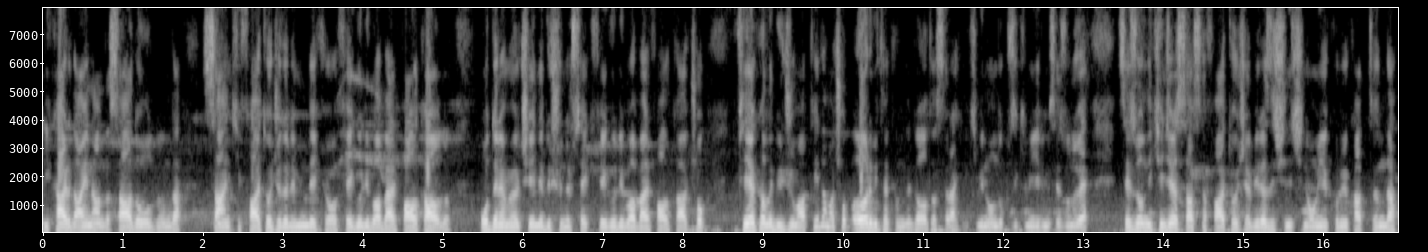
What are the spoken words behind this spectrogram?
Icardi aynı anda sahada olduğunda sanki Fatih Hoca dönemindeki o Feguli, Babel, Falcao'lu. O dönem ölçeğinde düşünürsek Feguli, Babel, Falcao çok fiyakalı bir hücum hattıydı ama çok ağır bir takımdı Galatasaray 2019-2020 sezonu ve sezonun ikinci yarısı aslında Fatih Hoca biraz işin içine Onyekuru'yu kattığında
